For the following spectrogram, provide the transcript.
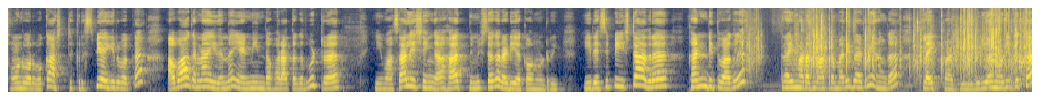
ಸೌಂಡ್ ಬರ್ಬೇಕು, ಅಷ್ಟು ಕ್ರಿಸ್ಪಿಯಾಗಿರ್ಬೇಕು ಅವಾಗನ ಇದನ್ನು ಎಣ್ಣೆಯಿಂದ ಹೊರ ತೆಗೆದ್ಬಿಟ್ರೆ ಈ ಮಸಾಲೆ ಶೇಂಗಾ ಹತ್ತು ನಿಮಿಷದಾಗ ರೆಡಿ ಆಕಾವ ನೋಡ್ರಿ. ಈ ರೆಸಿಪಿ ಇಷ್ಟ ಆದರೆ ಖಂಡಿತವಾಗ್ಲೂ ಟ್ರೈ ಮಾಡೋದು ಮಾತ್ರ ಮರಿಬೇಡ್ರಿ ಹಂಗೆ ಲೈಕ್ ಮಾಡಿರಿ. ವಿಡಿಯೋ ನೋಡಿದ್ದಕ್ಕೆ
